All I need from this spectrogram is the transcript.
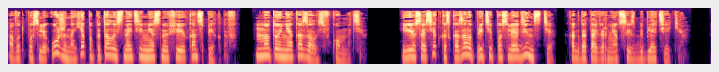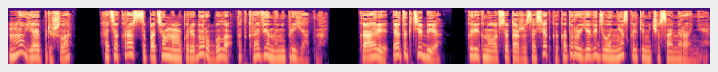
А вот после ужина я попыталась найти местную фею конспектов, но той не оказалась в комнате. Ее соседка сказала прийти после одиннадцати, когда та вернется из библиотеки. Ну, я и пришла. Хотя красться по темному коридору было откровенно неприятно. «Кари, это к тебе!» Крикнула все та же соседка, которую я видела несколькими часами ранее.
